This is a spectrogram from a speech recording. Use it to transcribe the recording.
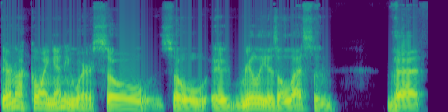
They're not going anywhere. So, so it really is a lesson that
